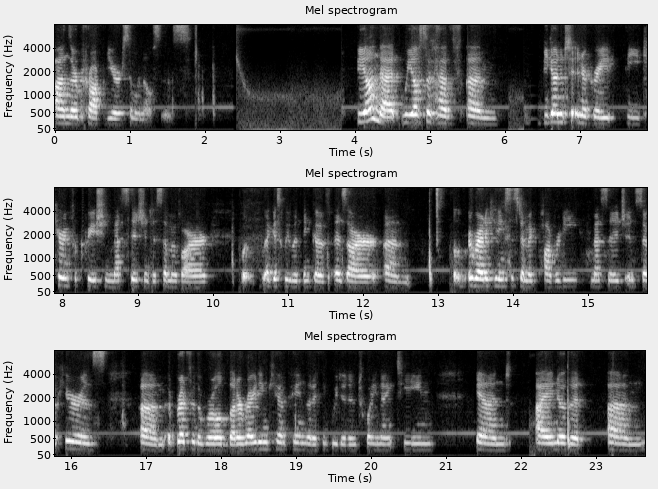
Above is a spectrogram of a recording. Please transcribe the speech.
on their property or someone else's. Beyond that, we also have um, begun to integrate the caring for creation message into some of our, what I guess we would think of as our um, eradicating systemic poverty message. And so here is um, a Bread for the World letter writing campaign that I think we did in 2019. And I know that um,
